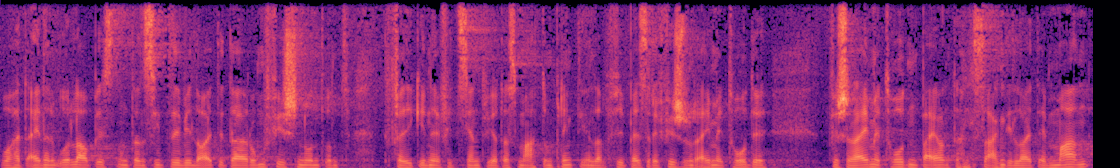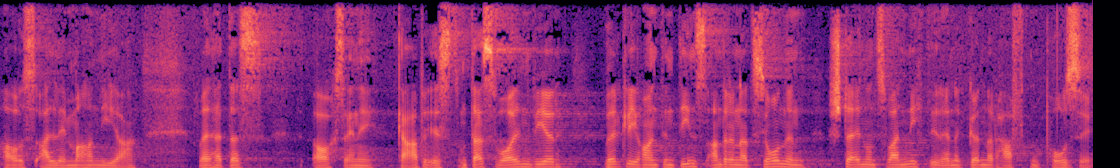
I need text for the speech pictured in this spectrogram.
wo halt einer im Urlaub ist und dann sieht er, wie Leute da rumfischen und, und völlig ineffizient, wie er das macht und bringt ihnen eine viel bessere Fischereimethode, Fischereimethoden bei und dann sagen die Leute, Mann aus Alemannia, weil halt das auch seine Gabe ist. Und das wollen wir wirklich auch in den Dienst anderer Nationen stellen, und zwar nicht in einer gönnerhaften Pose,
